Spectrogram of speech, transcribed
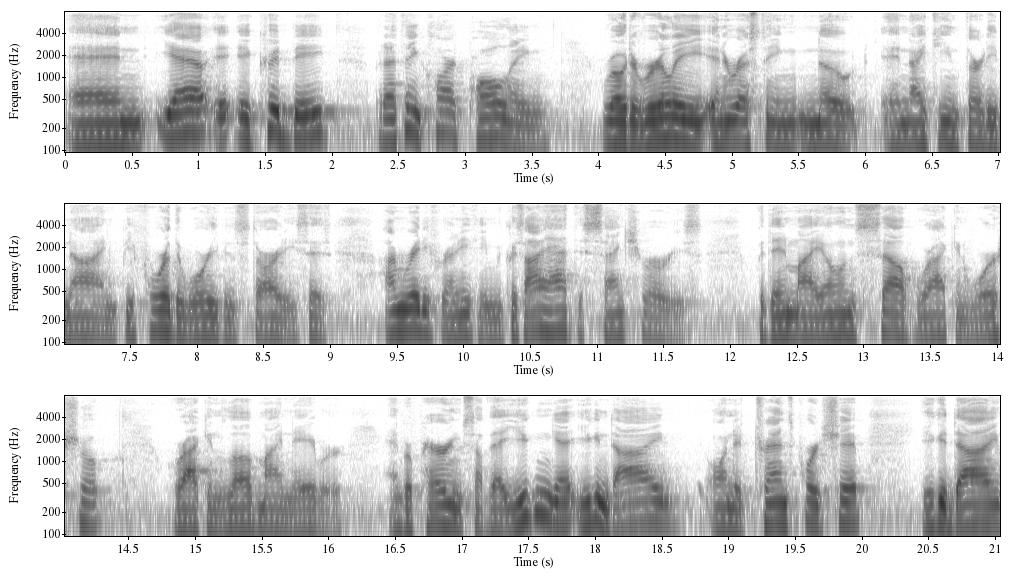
And yeah, it, it could be, but I think Clark Poling wrote a really interesting note in 1939, before the war even started. He says, I'm ready for anything because I have the sanctuaries within my own self where I can worship, where I can love my neighbor, and prepare himself that you can get, you can die on a transport ship, you could die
